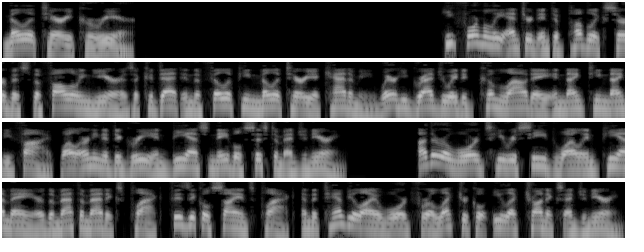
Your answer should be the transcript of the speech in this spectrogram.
Military career he formally entered into public service the following year as a cadet in the Philippine Military Academy where he graduated cum laude in 1995, while earning a degree in BS Naval System Engineering. Other awards he received while in PMA are the Mathematics Plaque, Physical Science Plaque, and the Tambulai Award for Electrical Electronics Engineering.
